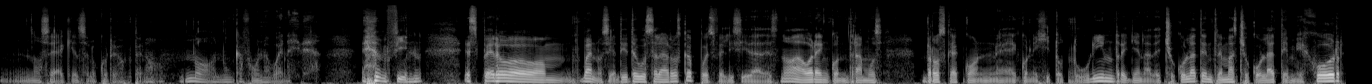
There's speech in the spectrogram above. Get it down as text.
No sé a quién se le ocurrió, pero no, nunca fue una buena idea. En fin, espero, bueno, si a ti te gusta la rosca, pues felicidades, ¿no? Ahora encontramos rosca con eh, conejito turín, rellena de chocolate, entre más chocolate mejor,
